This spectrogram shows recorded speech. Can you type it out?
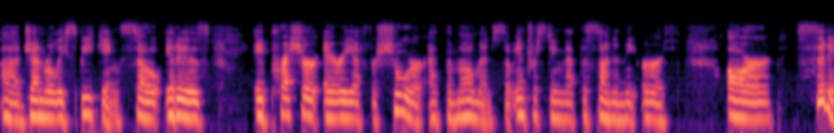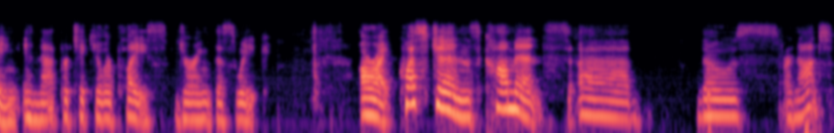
uh, generally speaking. So it is a pressure area for sure at the moment. So interesting that the sun and the earth are sitting in that particular place during this week. All right, questions, comments. Uh, those are not.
